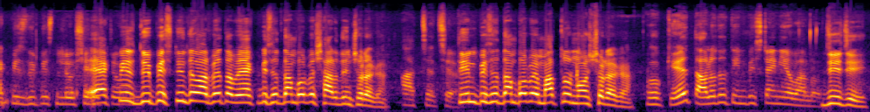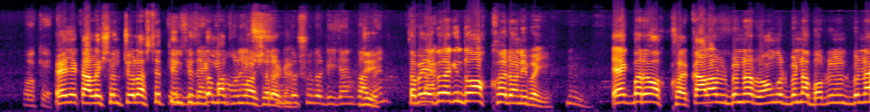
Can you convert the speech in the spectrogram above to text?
এক পিস দুই পিস নিলেও এক পিস দুই পিস নিতে পারবে তবে এক পিসের দাম পড়বে সাড়ে তিনশো টাকা। আচ্ছা আচ্ছা। তিন পিসের দাম পড়বে মাত্র নয়শো টাকা। ওকে তাহলে তো তিন পিসটাই নিয়ে ভালো। জি জি। এই যে কালেকশন চলে আসছে তিন পিসের দাম মাত্র নয়শো টাকা। সুন্দর সুন্দর ডিজাইন পাবেন। তবে এগুলো কিন্তু অক্ষয় রনি ভাই। একবারে অক্ষয়। কালার উঠবে না রং উঠবে না ববলিন উঠবে না।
